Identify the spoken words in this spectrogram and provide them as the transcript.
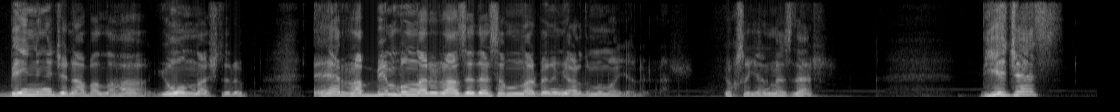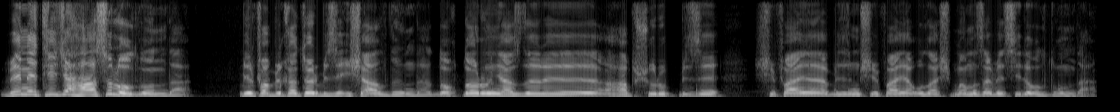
beynini Cenab-ı Allah'a yoğunlaştırıp eğer Rabbim bunları razı ederse bunlar benim yardımıma gelirler. Yoksa gelmezler. Diyeceğiz ve netice hasıl olduğunda bir fabrikatör bizi işe aldığında, doktorun yazdığı e, hap şurup bizi şifaya, bizim şifaya ulaşmamıza vesile olduğunda,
